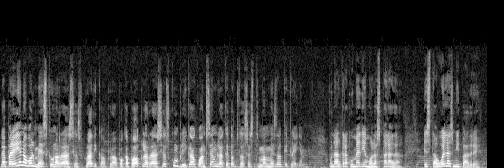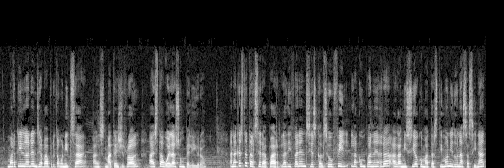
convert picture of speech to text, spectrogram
La parella no vol més que una relació esporàdica, però a poc a poc la relació es complica quan sembla que tots dos s'estimen més del que creien. Una altra comèdia molt esperada. Esta abuela es mi padre. Martin Lawrence ja va protagonitzar el mateix rol a Esta abuela es un peligro. En aquesta tercera part, la diferència és que el seu fill l'acompanyarà a la missió com a testimoni d'un assassinat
